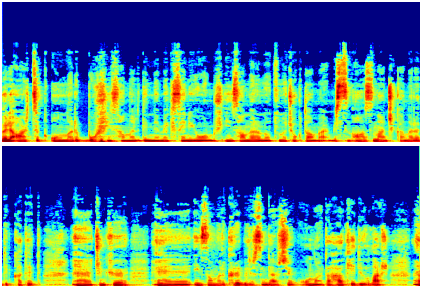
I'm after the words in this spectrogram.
böyle artık onları boş insanları dinlemek seni yormuş. İnsanların notunu çoktan vermişsin. Ağzından çıkanlara dikkat et. Ee, çünkü e, insanları kırabilirsin. Gerçi onlar da hak ediyorlar. Ee,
